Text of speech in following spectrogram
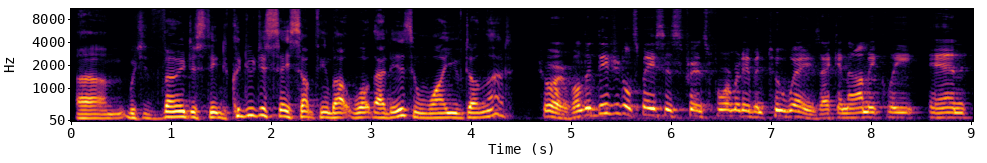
um, which is very distinct. Could you just say something about what that is and why you've done that? Sure. Well, the digital space is transformative in two ways economically and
